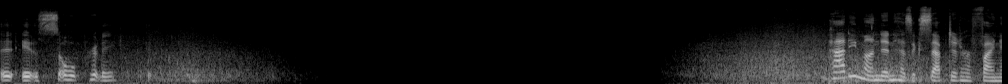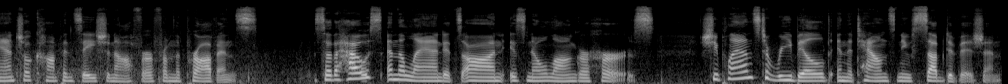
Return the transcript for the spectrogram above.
it is so pretty. Patty Munden has accepted her financial compensation offer from the province. So the house and the land it's on is no longer hers. She plans to rebuild in the town's new subdivision.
